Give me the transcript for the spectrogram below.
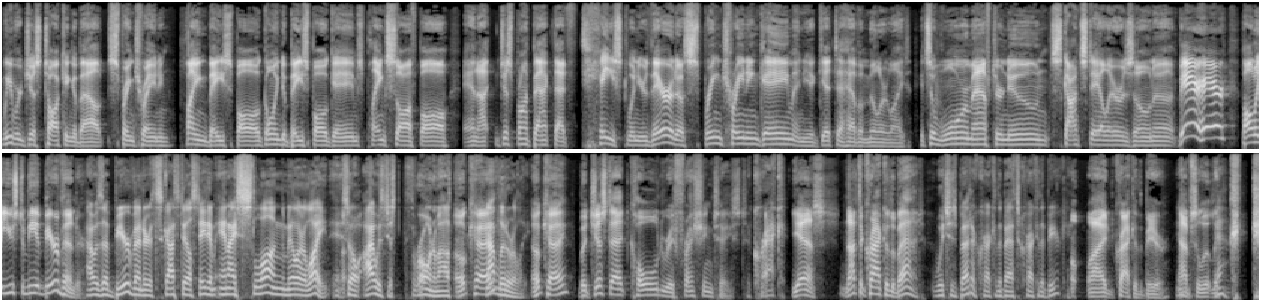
We were just talking about spring training, playing baseball, going to baseball games, playing softball, and I just brought back that taste when you're there at a spring training game and you get to have a Miller Lite. It's a warm afternoon, Scottsdale, Arizona. Beer here. Paulie used to be a beer vendor. I was a beer vendor at Scottsdale Stadium, and I slung Miller Lite, uh, so I was just throwing them out. There. Okay. not literally. Okay, but just that cold, refreshing taste. The crack. Yes, not the crack of the bat. Which is better, crack of the bat's crack of the beer can. Oh, well, I'd crack of the beer. Yeah. Absolutely. Yeah.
